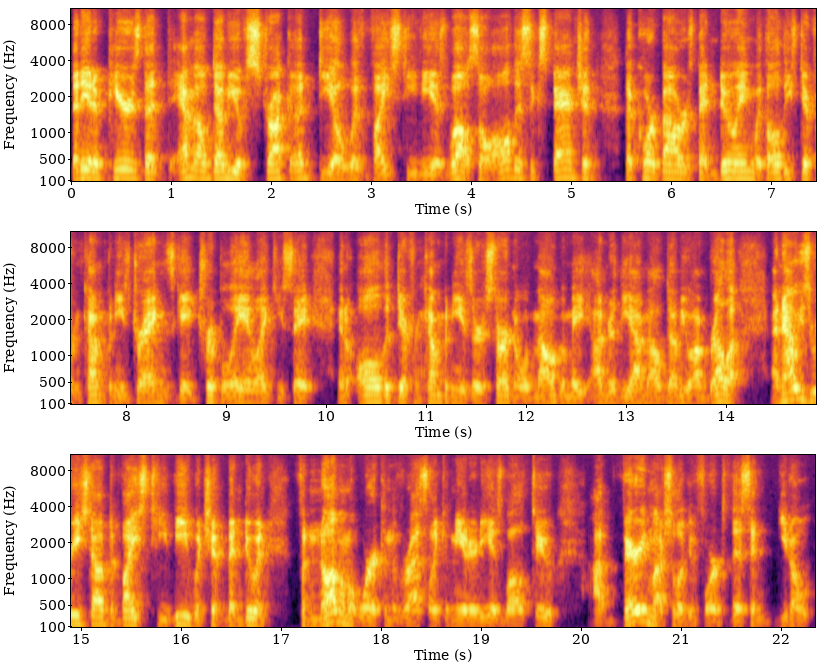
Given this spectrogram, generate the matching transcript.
that it appears that MLW have struck a deal with Vice TV as well. So all this expansion that Court Bauer's been doing with all these different companies, Dragons Gate, AAA, like you say, and all the different companies are starting to amalgamate under the MLW umbrella. And now he's reached out to Vice TV, which have been doing phenomenal work in the wrestling community as well too. I'm very much looking forward to this, and you know,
